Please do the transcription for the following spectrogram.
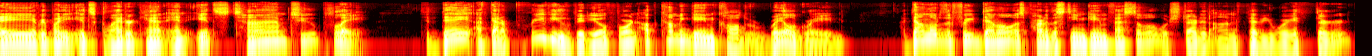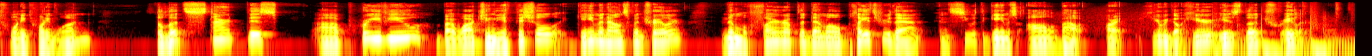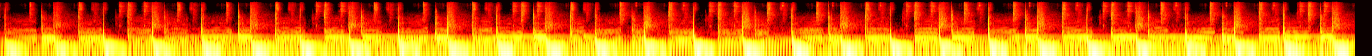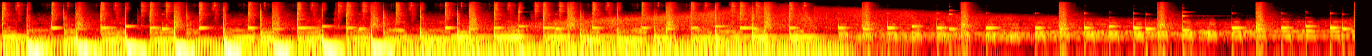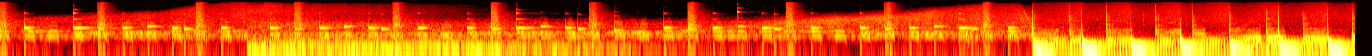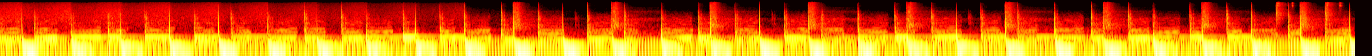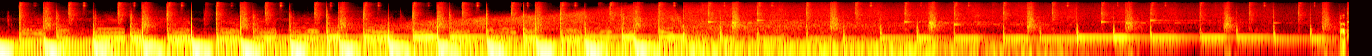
Hey everybody, it's Glidercat and it's time to play. Today I've got a preview video for an upcoming game called Railgrade. I downloaded the free demo as part of the Steam Game Festival, which started on February 3rd, 2021. So let's start this uh, preview by watching the official game announcement trailer, and then we'll fire up the demo, play through that, and see what the game's all about. All right, here we go. Here is the trailer.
